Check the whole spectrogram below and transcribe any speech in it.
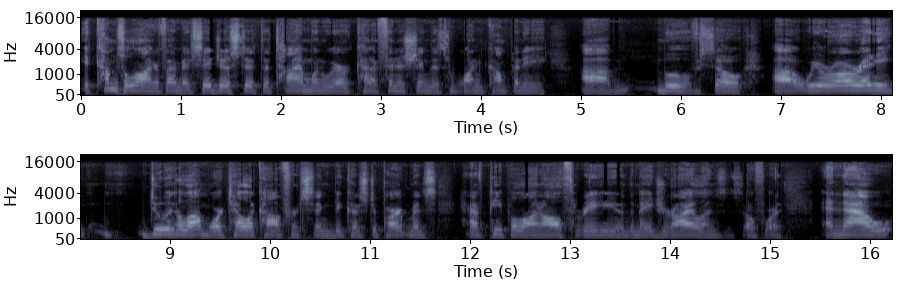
it comes along, if I may say, just at the time when we were kind of finishing this one company um, move. So uh, we were already doing a lot more teleconferencing because departments have people on all three of the major islands and so forth. And now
